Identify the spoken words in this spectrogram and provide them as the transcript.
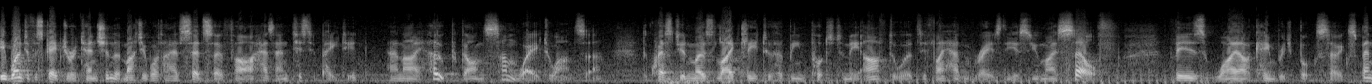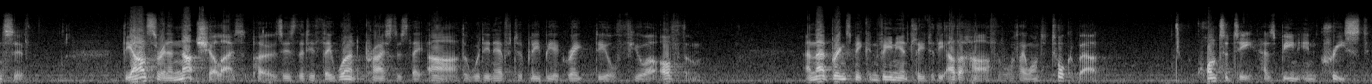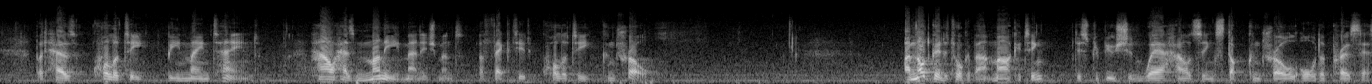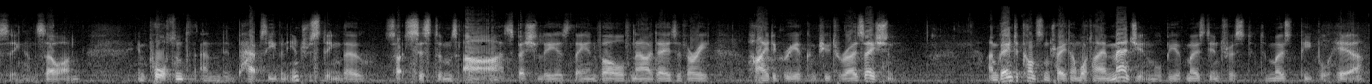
It won't have escaped your attention that much of what I have said so far has anticipated, and I hope gone some way to answer, the question most likely to have been put to me afterwards if I hadn't raised the issue myself, viz., why are Cambridge books so expensive? The answer in a nutshell, I suppose, is that if they weren't priced as they are, there would inevitably be a great deal fewer of them. And that brings me conveniently to the other half of what I want to talk about. Quantity has been increased, but has quality been maintained? How has money management affected quality control? I'm not going to talk about marketing, distribution, warehousing, stock control, order processing, and so on. Important and perhaps even interesting, though such systems are, especially as they involve nowadays a very high degree of computerization. I'm going to concentrate on what I imagine will be of most interest to most people here,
